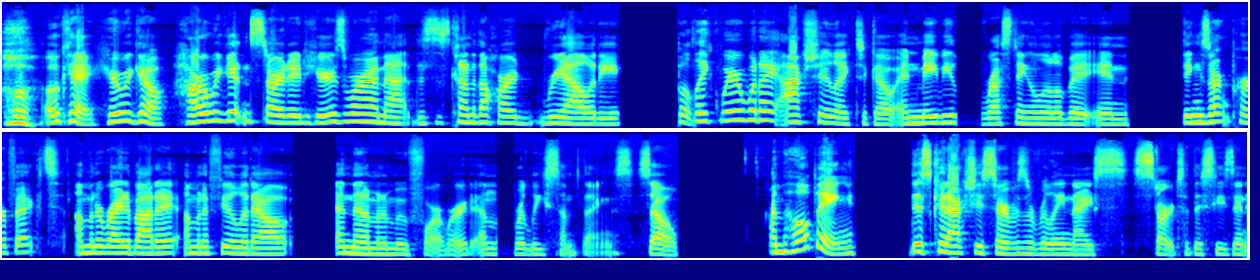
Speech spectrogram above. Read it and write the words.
oh, okay, here we go. How are we getting started? Here's where I'm at. This is kind of the hard reality. But like, where would I actually like to go? And maybe resting a little bit in things aren't perfect. I'm going to write about it, I'm going to feel it out, and then I'm going to move forward and release some things. So I'm hoping this could actually serve as a really nice start to the season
